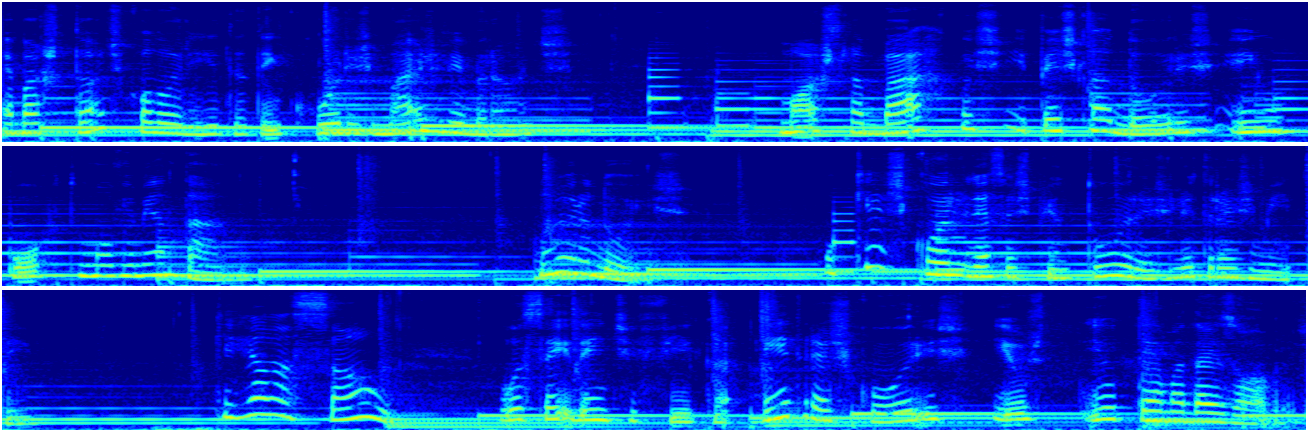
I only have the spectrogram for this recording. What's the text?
é bastante colorida, tem cores mais vibrantes, mostra barcos e pescadores em um porto movimentado. Número 2. O que as cores dessas pinturas lhe transmitem? Que relação você identifica entre as cores e, os, e o tema das obras?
